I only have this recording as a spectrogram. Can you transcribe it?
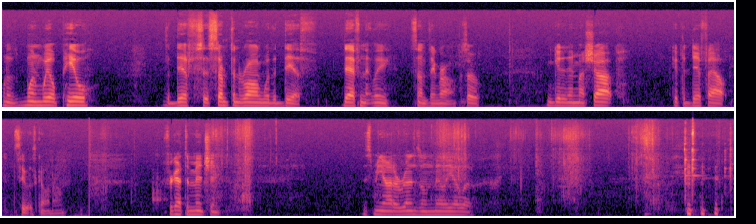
one, one wheel peel. The diff says something wrong with the diff. Definitely something wrong. So get it in my shop, get the diff out, see what's going on. Forgot to mention, this Miata runs on Mello Yello.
